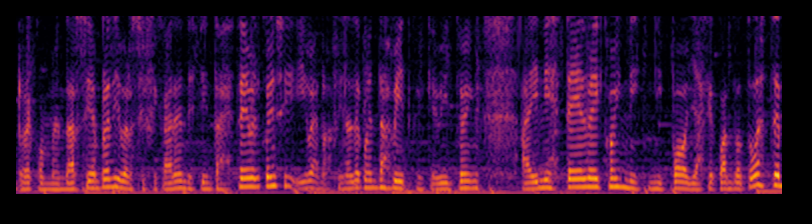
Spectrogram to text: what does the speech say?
recomendar siempre diversificar en distintas stablecoins y, bueno, a final de cuentas Bitcoin, que Bitcoin ahí ni stablecoin ni, ni pollas, que cuando todo este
